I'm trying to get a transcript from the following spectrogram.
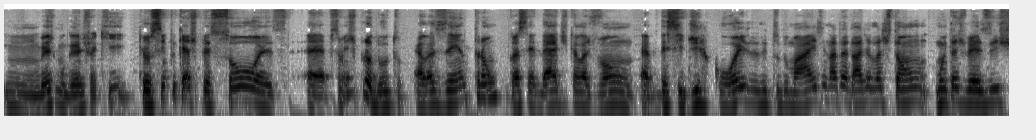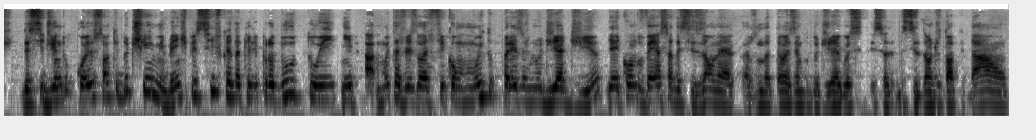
um mesmo gancho aqui, que eu sinto que as pessoas, é, principalmente produto, elas entram com essa ideia de que elas vão é, decidir coisas e tudo mais, e na verdade elas estão muitas vezes decidindo coisas só que do time, bem específicas daquele produto, e, e ah, muitas vezes elas ficam muito presas no dia a dia, e aí quando vem essa decisão, né, usando até o exemplo do Diego, essa decisão de top-down,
